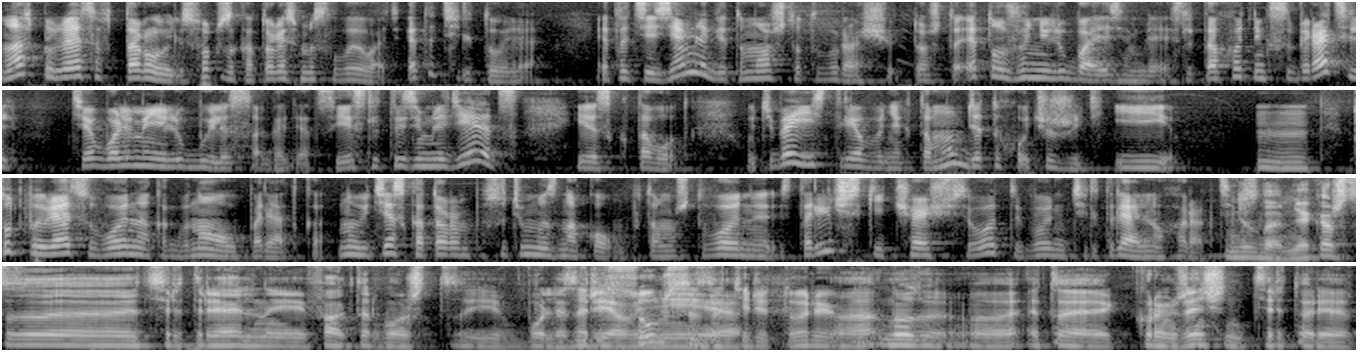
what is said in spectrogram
у нас появляется второй ресурс, за который смысл воевать. Это территория. Это те земли, где ты можешь что-то выращивать. Потому что это уже не любая земля. Если ты охотник-собиратель, тебе более-менее любые леса годятся. Если ты земледелец или скотовод, у тебя есть требования к тому, где ты хочешь жить. И Тут появляются войны как бы нового порядка. Ну и те, с которыми, по сути, мы знакомы, потому что войны исторические чаще всего это войны территориального характера. Не знаю, мне кажется, территориальный фактор может и в более За древние... ресурсы, за территорию. А, ну, э, это, кроме женщин, территория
